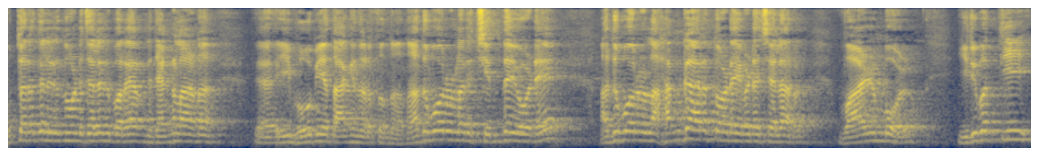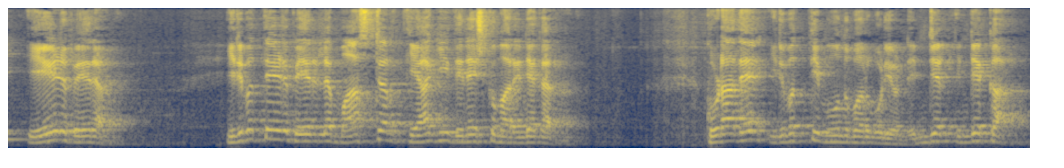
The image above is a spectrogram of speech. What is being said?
ഉത്തരത്തിലിരുന്നുകൊണ്ട് ചിലർ പറയാറുണ്ട് ഞങ്ങളാണ് ഈ ഭൂമിയെ താങ്ങി നിർത്തുന്നത്. അതുപോലുള്ള ഒരു ചിന്തയോടെ അതുപോലുള്ള അഹങ്കാരത്തോടെ ഇവിടെ ചിലർ വാഴുമ്പോൾ ഇരുപത്തി ഏഴ് പേരാണ്. ഇരുപത്തിയേഴ് പേരിലെ മാസ്റ്റർ ത്യാഗി ദിനേശ് കുമാർ ഇന്ത്യക്കാരനാണ്. കൂടാതെ ഇരുപത്തി മൂന്ന് പേർ കൂടിയുണ്ട്. ഇന്ത്യൻ ഇന്ത്യക്കാർ.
